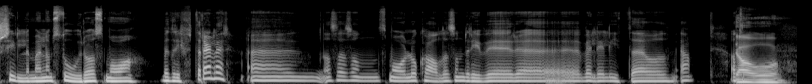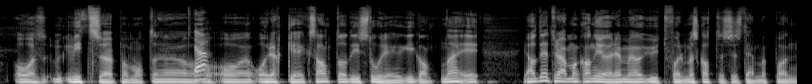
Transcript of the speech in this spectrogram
skille mellom store og små bedrifter, eller? Eh, altså sånne små lokale som driver eh, veldig lite og ja. At, Ja, og, og Vitsø, på en måte, og, Ja. og, og Røkke, ikke sant, og de store gigantene. Ja, det tror jeg man kan gjøre med å utforme skattesystemet på en,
